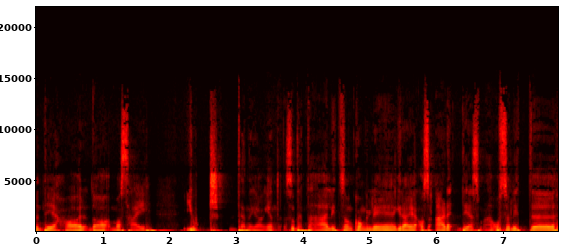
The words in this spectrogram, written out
Men det har da Marseille gjort denne gangen. Så dette er litt sånn kongelig greie. Og så er det det som er også litt eh,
